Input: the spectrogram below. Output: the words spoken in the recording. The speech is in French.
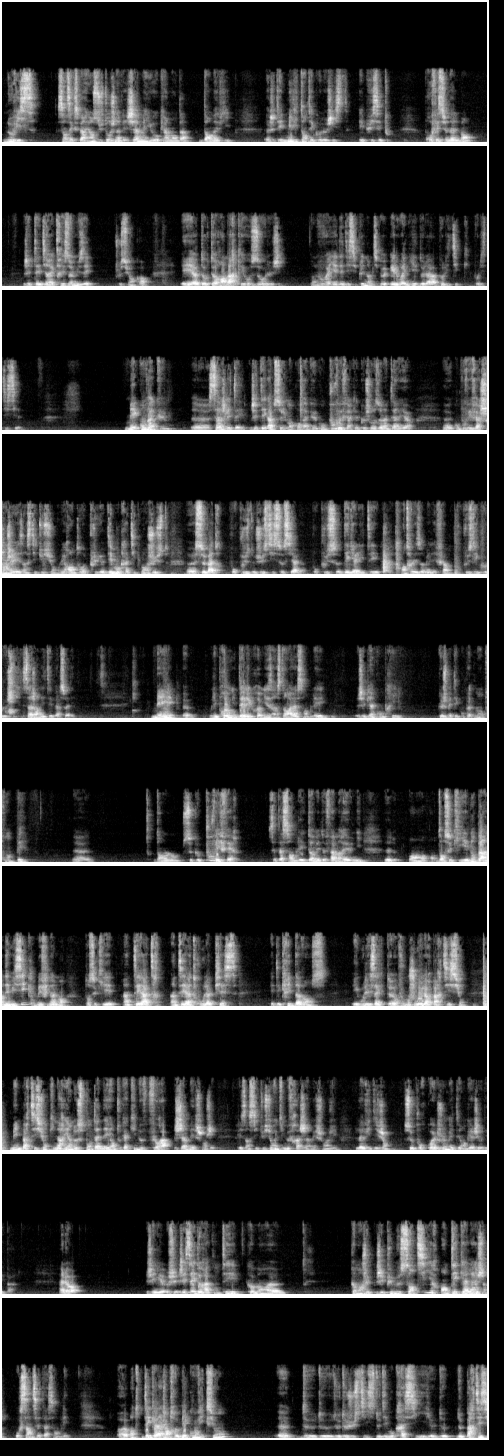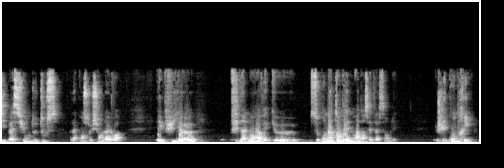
novice, sans expérience du tout, je n'avais jamais eu aucun mandat dans ma vie, euh, j'étais une militante écologiste, et puis c'est tout. Professionnellement, j'étais directrice de musée, je suis encore, et euh, docteur en archéozoologie. Donc vous voyez des disciplines un petit peu éloignées de la politique politicienne. Mais convaincue, euh, ça je l'étais. J'étais absolument convaincue qu'on pouvait faire quelque chose de l'intérieur, qu'on pouvait faire changer les institutions, les rendre plus démocratiquement justes, se battre pour plus de justice sociale, pour plus d'égalité entre les hommes et les femmes, plus d'écologie. Ça, j'en étais persuadée. Mais euh, dès les premiers instants à l'Assemblée, j'ai bien compris que je m'étais complètement trompée euh, dans ce que pouvait faire cette assemblée d'hommes et de femmes réunis euh, dans ce qui est non pas un hémicycle, mais finalement dans ce qui est un théâtre, un théâtre où la pièce est écrite d'avance et où les acteurs vont jouer leur partition, mais une partition qui n'a rien de spontané, en tout cas qui ne fera jamais changer les institutions et qui ne fera jamais changer la vie des gens, ce pourquoi je m'étais engagée au départ. Alors, j'essaye de raconter comment, euh, comment j'ai pu me sentir en décalage au sein de cette assemblée. Euh, en décalage entre mes convictions euh, de, justice, de démocratie, de, participation de tous à la construction de la loi. Et puis, euh, finalement, avec euh, ce qu'on attendait de moi dans cette Assemblée. Je l'ai compris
